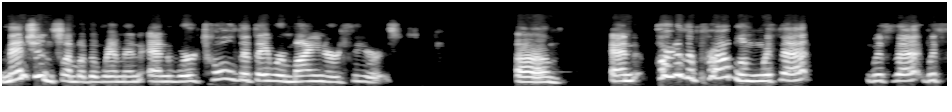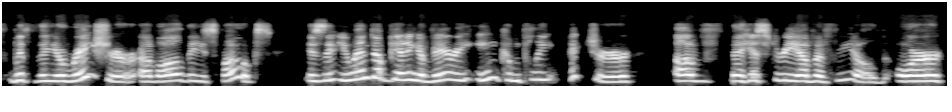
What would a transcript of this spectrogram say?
mentioned some of the women and were told that they were minor theorists. Um, and part of the problem with that, with that, with with the erasure of all these folks is that you end up getting a very incomplete picture of the history of a field or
